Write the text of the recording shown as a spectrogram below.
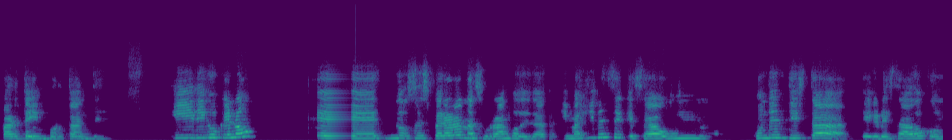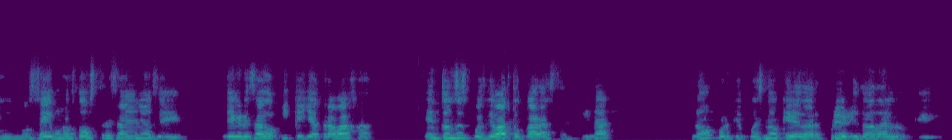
parte importante. Y dijo que no, que nos esperaran a su rango de edad. Imagínense que sea un, un dentista egresado con, no sé, unos dos, tres años de, de egresado y que ya trabaja. Entonces, pues le va a tocar hasta el final, ¿no? Porque pues no quiere dar prioridad a lo que,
